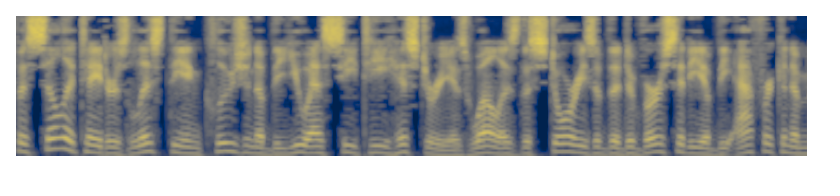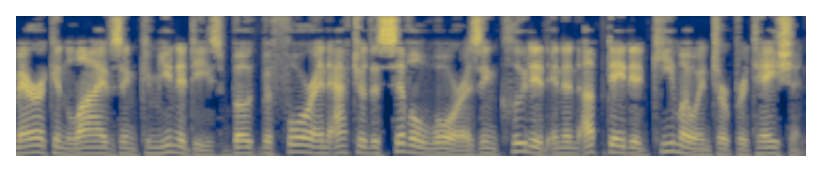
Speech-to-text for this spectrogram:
Facilitators list the inclusion of the USCT history as well as the stories of the diversity of the African American lives and communities both before and after the Civil War is included in an updated KEMO interpretation.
